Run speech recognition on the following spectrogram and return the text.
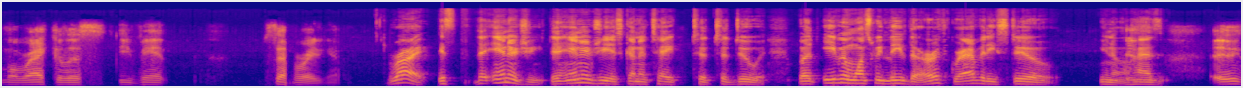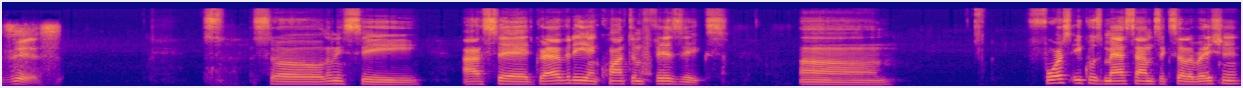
miraculous event separating it Right. It's the energy. The energy is going to take to to do it. But even once we leave the Earth, gravity still, you know, Is- has. it exists So let me see. I said gravity and quantum physics. Um, force equals mass times acceleration.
